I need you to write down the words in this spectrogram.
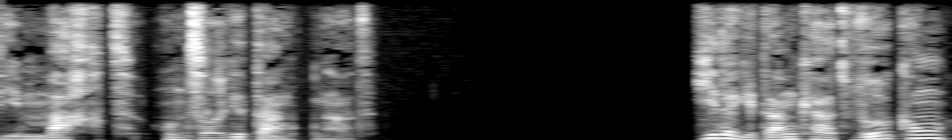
die Macht unserer Gedanken hat. Jeder Gedanke hat Wirkung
